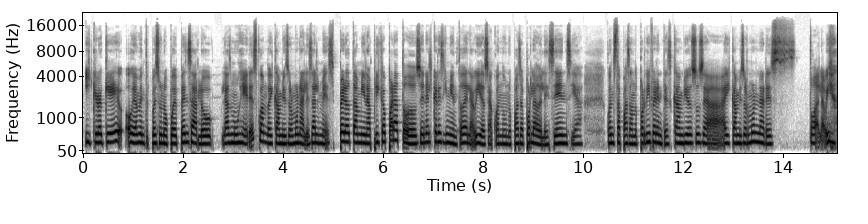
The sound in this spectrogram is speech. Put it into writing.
Y creo que obviamente pues uno puede pensarlo las mujeres cuando hay cambios hormonales al mes, pero también aplica para todos en el crecimiento de la vida, o sea, cuando uno pasa por la adolescencia, cuando está pasando por diferentes cambios, o sea, hay cambios hormonales toda la vida.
